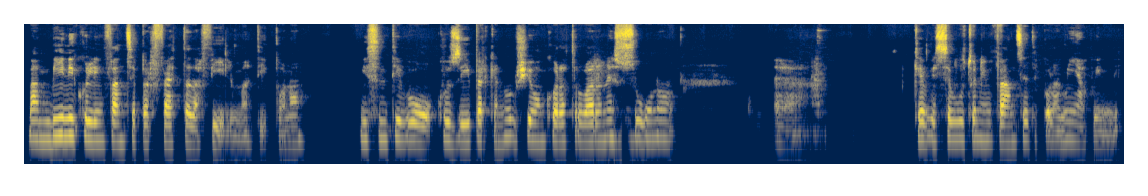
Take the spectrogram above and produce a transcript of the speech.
bambini con l'infanzia perfetta da film, tipo, no? Mi sentivo così perché non riuscivo ancora a trovare nessuno eh, che avesse avuto un'infanzia tipo la mia, quindi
